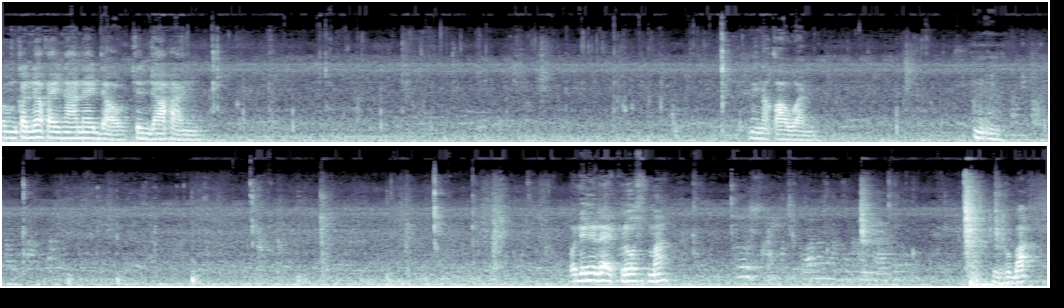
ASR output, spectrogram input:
ang kanila kay nanay daw, tindahan. May nakawan. Mm Pwede nila i-close ma? Close, ay, hindi ko alam kung. Di ba?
